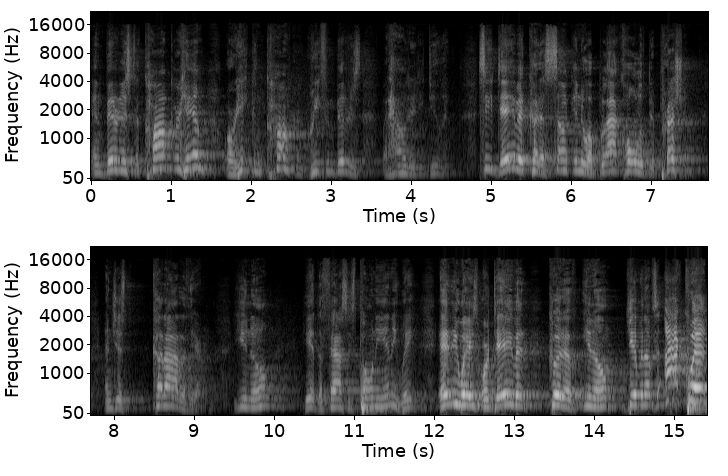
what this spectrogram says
and bitterness to conquer him, or he can conquer grief and bitterness. But how did he do it? See, David could have sunk into a black hole of depression and just cut out of there. You know, he had the fastest pony anyway. Anyways, or David could have, you know, given up, said, I quit.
